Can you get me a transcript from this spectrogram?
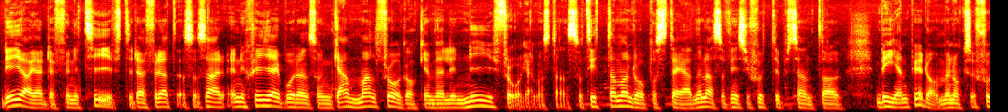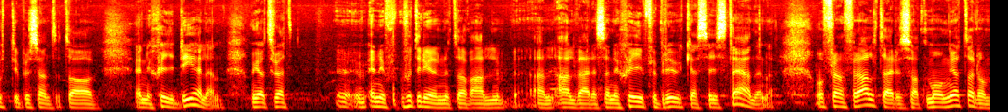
Det gör jag definitivt. Därför att alltså, så här, energi är både en sån gammal fråga och en väldigt ny fråga någonstans. Så tittar man då på städerna så finns ju 70 procent av BNP då, men också 70 procent av energidelen. Och jag tror att Eh, 70-delen av all, all, all världens energi förbrukas i städerna. Och framförallt är det så att många av, de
